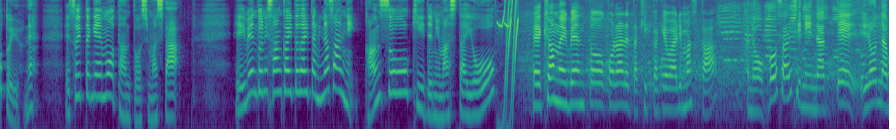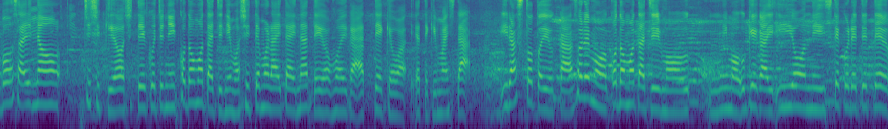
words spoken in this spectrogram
おうというね、えーそういったゲームを担当しました。えーイベントに参加いただいた皆さんに感想を聞いてみましたよ。えー今日のイベント来られたきっかけはありますか？あの防災士になっていろんな防災の知識を知っていくうちに子どもたちにも知ってもらいたいなっていう思いがあって今日はやってきましたイラストというかそれも子どもたちもにも受けがいいようにしてくれてて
